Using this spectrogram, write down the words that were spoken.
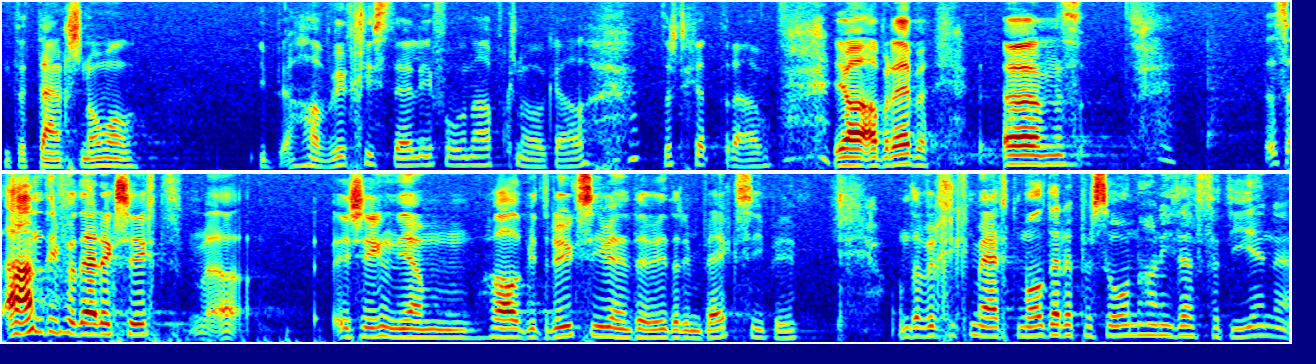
Und dann denkst du nochmal, ich habe wirklich das Telefon abgenommen, gell? Das ist kein Traum. Ja, aber eben, ähm, das Ende von dieser Geschichte ist irgendwie um halb drei gewesen, wenn ich dann wieder im Bett war. Und habe wirklich gemerkt, mal dieser Person habe ich verdienen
